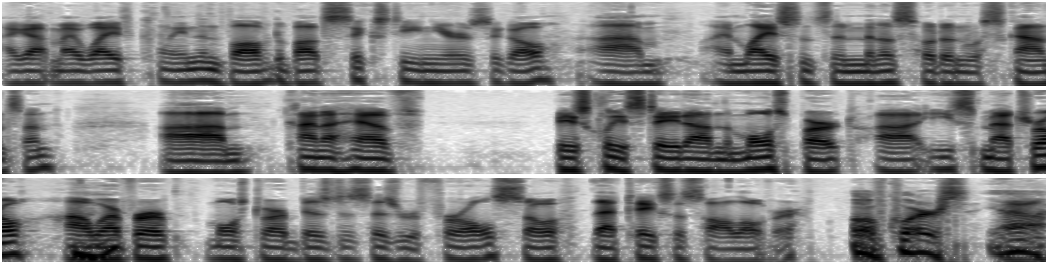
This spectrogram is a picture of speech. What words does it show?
I got my wife Colleen involved about 16 years ago. Um, I'm licensed in Minnesota and Wisconsin. Um, kind of have basically stayed on the most part uh, East Metro. However, most of our business is referrals, so that takes us all over. Oh, of course. Yeah. Yeah.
